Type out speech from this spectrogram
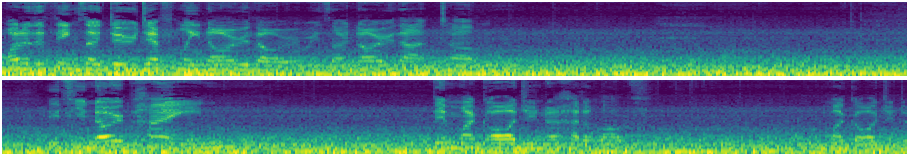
One of the things I do definitely know though is I know that um, if you know pain then my God, you know how to love. My God, you do.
